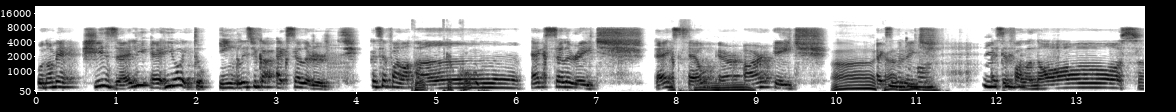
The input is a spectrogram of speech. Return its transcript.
o nome é XLR8. Em inglês fica Accelerate. Aí você fala, Co- ah, Accelerate. X-L-R-R-H. Ah. Accelerate. Aí você fala, nossa,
